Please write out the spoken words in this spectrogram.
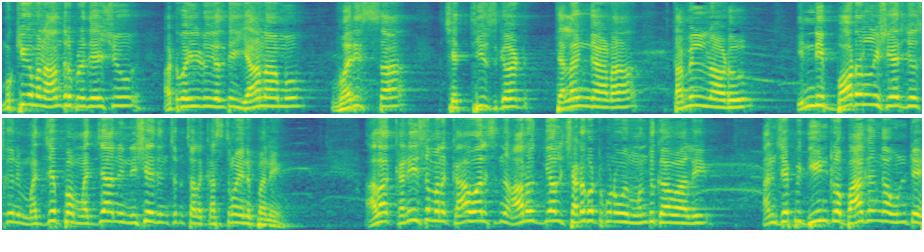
ముఖ్యంగా మన ఆంధ్రప్రదేశ్ అటువైపు వెళ్తే యానాము ఒరిస్సా ఛత్తీస్గఢ్ తెలంగాణ తమిళనాడు ఇన్ని బార్డర్లను షేర్ చేసుకొని మద్యప మద్యాన్ని నిషేధించడం చాలా కష్టమైన పని. అలా కనీసం మనకు కావాల్సిన ఆరోగ్యాలు చెడగొట్టుకున్న మందు కావాలి అని చెప్పి దీంట్లో భాగంగా ఉంటే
